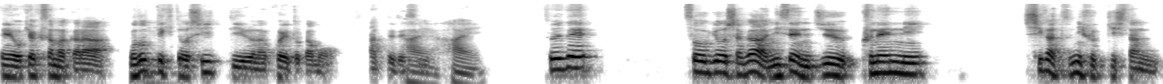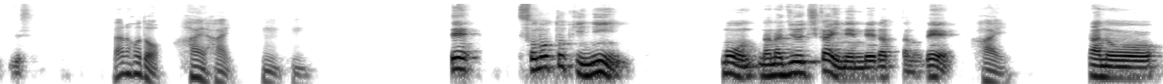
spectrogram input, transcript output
えーお客様から戻ってきてほしいっていうような声とかもあってですはいね、はい。それで創業者が2019年に4月に復帰したんです。なるほど。はいはい。うんうん。で、その時に、もう70近い年齢だったので、はい。あの、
